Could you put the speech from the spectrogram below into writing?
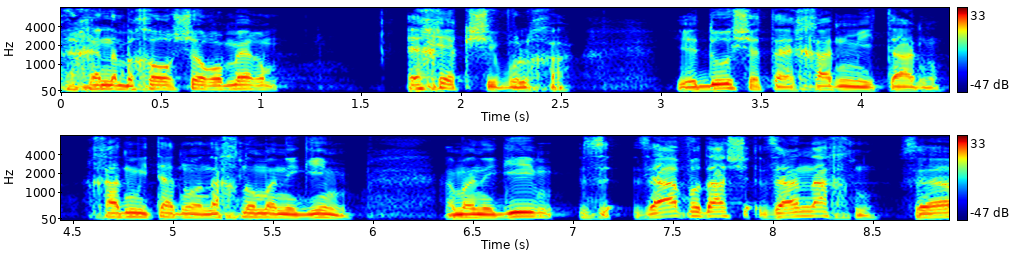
לכן הבכור שור אומר, איך יקשיבו לך? ידעו שאתה אחד מאיתנו, אחד מאיתנו אנחנו מנהיגים, המנהיגים זה, זה העבודה, זה אנחנו, זה,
